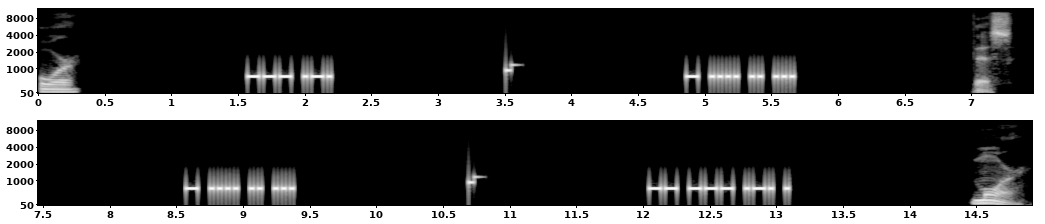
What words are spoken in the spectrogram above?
Or. This. More.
